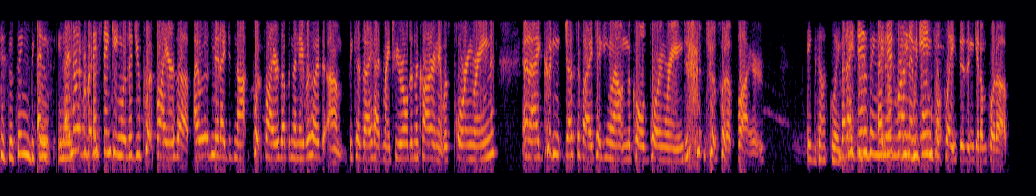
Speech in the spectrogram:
is the thing because And you know I know everybody's thinking, well, did you put flyers up? I will admit I did not put flyers up in the neighborhood um, because I had my two-year-old in the car and it was pouring rain, and I couldn't justify taking him out in the cold pouring rain to, to put up flyers. exactly. But I This is did. thing, I know, did run we, them we've into got- places and get them put up.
